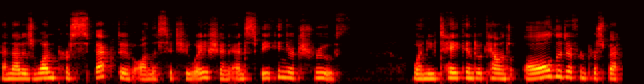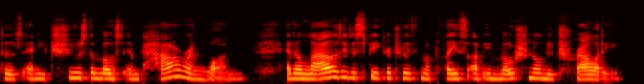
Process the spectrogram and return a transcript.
And that is one perspective on the situation and speaking your truth. When you take into account all the different perspectives and you choose the most empowering one, it allows you to speak your truth from a place of emotional neutrality.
